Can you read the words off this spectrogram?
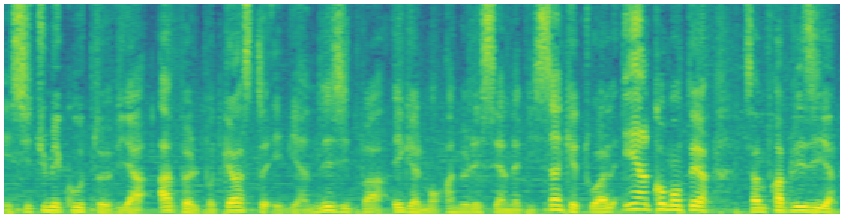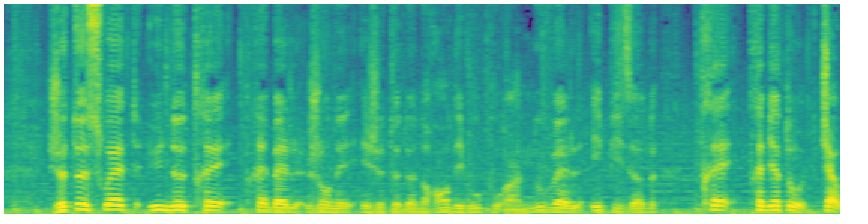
Et si tu m'écoutes via Apple Podcast, eh bien n'hésite pas également à me laisser un avis 5 étoiles et un commentaire, ça me fera plaisir. Je te souhaite une très très belle journée et je te donne rendez-vous pour un nouvel épisode très très bientôt. Ciao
